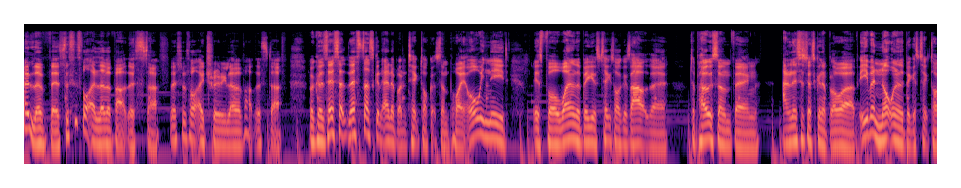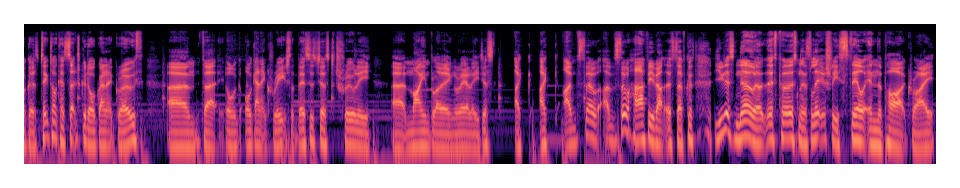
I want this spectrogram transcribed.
I love this. This is what I love about this stuff. This is what I truly love about this stuff. Because this this stuff's gonna end up on TikTok at some point. All we need is for one of the biggest TikTokers out there to post something and this is just to blow up. Even not one of the biggest TikTokers. TikTok has such good organic growth, um, that or, organic reach that this is just truly uh, mind blowing. Really, just I, I, I'm so, I'm so happy about this stuff because you just know that this person is literally still in the park, right?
